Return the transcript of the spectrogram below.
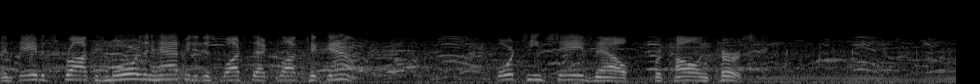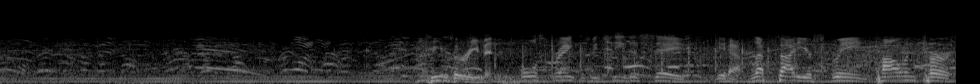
And David Sprock is more than happy to just watch that clock tick down. 14 saves now for Colin Kirst. Teams are even. Full strength as we see this save. Yeah, left side of your screen, Colin Kirst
